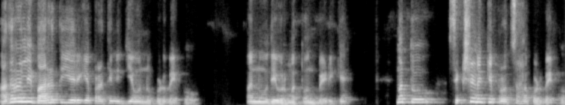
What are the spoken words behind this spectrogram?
ಅದರಲ್ಲಿ ಭಾರತೀಯರಿಗೆ ಪ್ರಾತಿನಿಧ್ಯವನ್ನು ಕೊಡಬೇಕು. ಅನ್ನುವುದು ಇವ್ರ ಮತ್ತೊಂದು ಬೇಡಿಕೆ. ಮತ್ತು ಶಿಕ್ಷಣಕ್ಕೆ ಪ್ರೋತ್ಸಾಹ ಕೊಡಬೇಕು.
